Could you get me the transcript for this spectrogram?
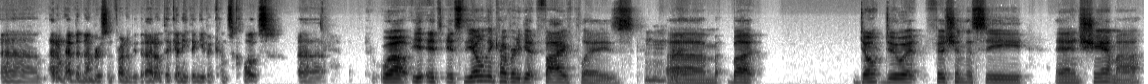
Um, I don't have the numbers in front of me, but I don't think anything even comes close. Uh, Well, it, it's it's the only cover to get five plays, mhm. Right. um, but don't do it. Fish in the Sea and Shama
